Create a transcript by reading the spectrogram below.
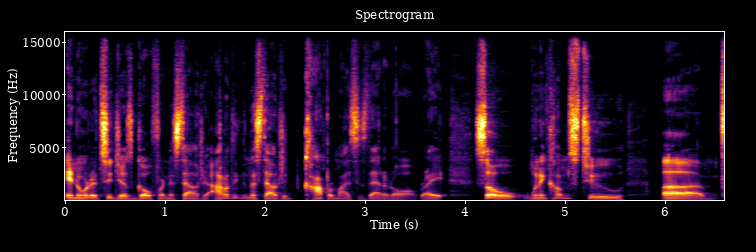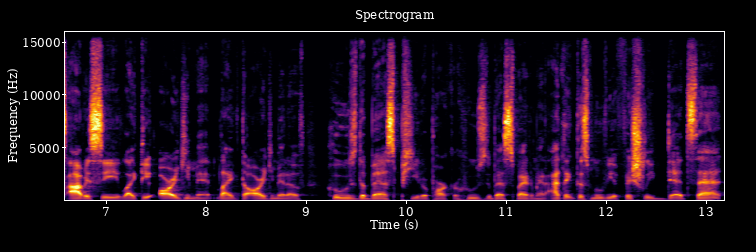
in order to just go for nostalgia. I don't think the nostalgia compromises that at all right? So when it comes to uh, obviously like the argument like the argument of who's the best Peter Parker, who's the best Spider Man. I think this movie officially deads that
